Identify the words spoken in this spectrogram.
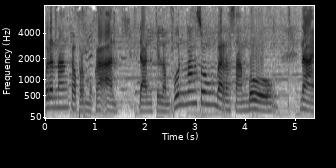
berenang ke permukaan dan film pun langsung bersambung. Nah,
